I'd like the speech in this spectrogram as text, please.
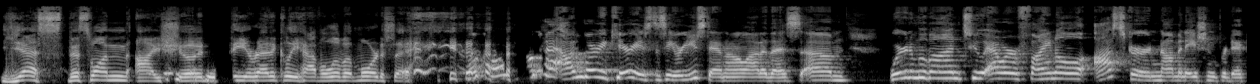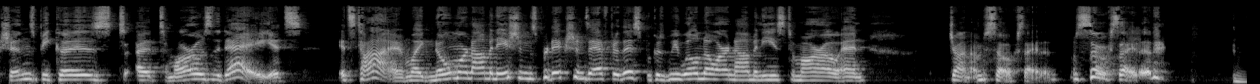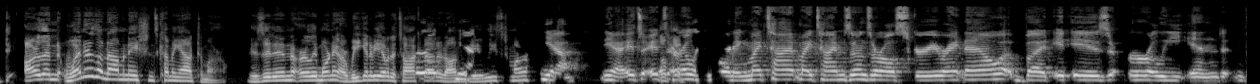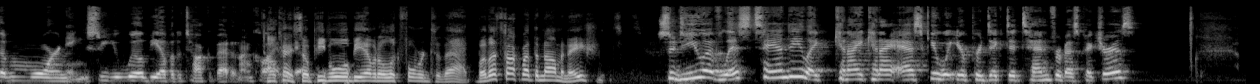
Yes, this one I should theoretically have a little bit more to say. okay. okay, I'm very curious to see where you stand on a lot of this. Um, we're going to move on to our final Oscar nomination predictions because t- uh, tomorrow's the day. It's it's time. Like no more nominations predictions after this because we will know our nominees tomorrow. And John, I'm so excited. I'm so excited. Are the when are the nominations coming out tomorrow? Is it in early morning? Are we going to be able to talk about it on yeah. dailies tomorrow? Yeah, yeah. It's it's okay. early morning. My time my time zones are all screwy right now, but it is early in the morning, so you will be able to talk about it on Collider. Okay, so people will be able to look forward to that. But let's talk about the nominations. So, do you have lists handy? Like, can I can I ask you what your predicted ten for Best Picture is?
